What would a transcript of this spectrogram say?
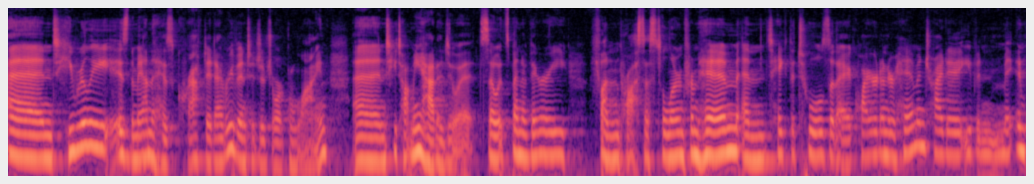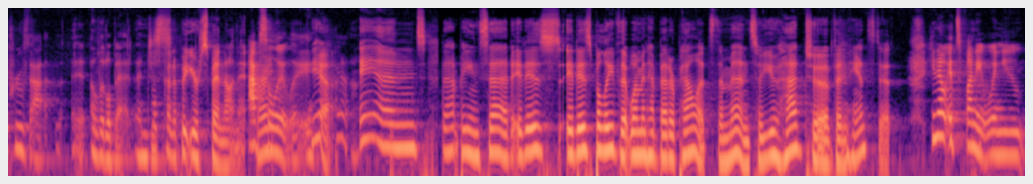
and he really is the man that has crafted every vintage of Jordan wine, and he taught me how to do it. So it's been a very fun process to learn from him and take the tools that I acquired under him and try to even ma- improve that a little bit and Just just kind of put your spin on it. right? absolutely Yeah. And that being said, it is it is believed that women have better palates than men, so you had to have enhanced it. You know, it's funny when you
